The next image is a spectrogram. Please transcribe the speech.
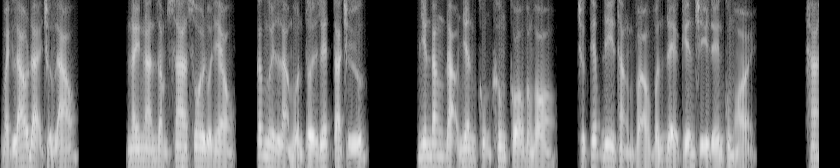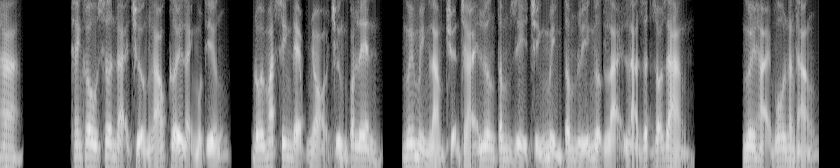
Bạch lão đại trưởng lão, này ngàn dặm xa xôi đuổi theo, các ngươi là muốn tới giết ta chứ? Nhiên đăng đạo nhân cũng không có vòng vo, trực tiếp đi thẳng vào vấn đề kiên trì đến cùng hỏi. Ha ha. Thanh khâu sơn đại trưởng lão cười lạnh một tiếng, đôi mắt xinh đẹp nhỏ chừng quát lên, ngươi mình làm chuyện trái lương tâm gì chính mình tâm lý ngược lại là rất rõ ràng. Ngươi hại vô năng thắng,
